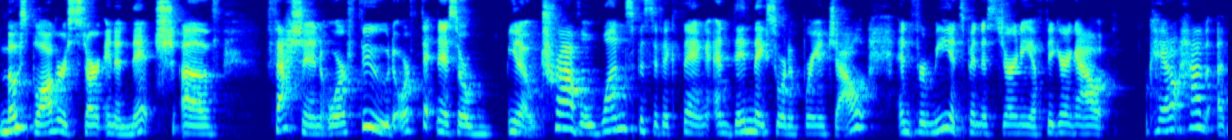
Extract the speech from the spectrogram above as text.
Most bloggers start in a niche of fashion or food or fitness or you know travel one specific thing and then they sort of branch out and for me it's been this journey of figuring out okay i don't have an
